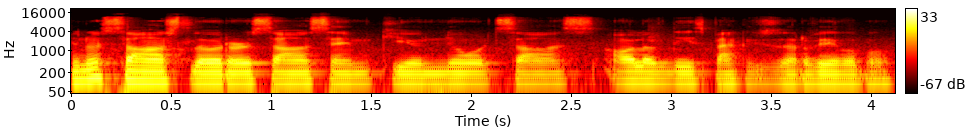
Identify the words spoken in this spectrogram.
you know Sass loader Sass mq node Sass all of these packages are available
